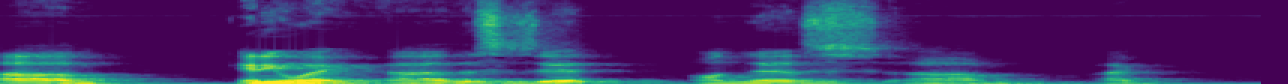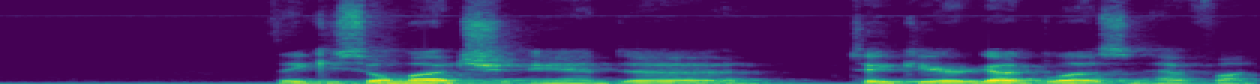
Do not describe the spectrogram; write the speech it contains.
Um, anyway, uh, this is it on this. Um, I thank you so much and uh, take care. God bless and have fun.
